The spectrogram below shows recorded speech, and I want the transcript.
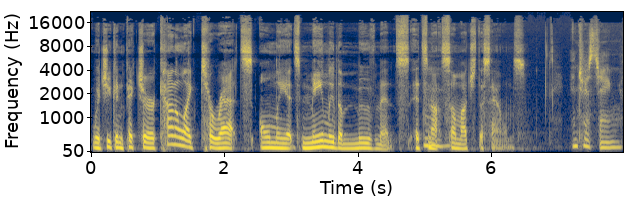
which you can picture kind of like Tourette's, only it's mainly the movements, it's mm. not so much the sounds. Interesting.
